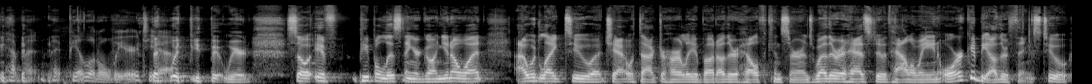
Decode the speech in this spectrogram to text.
That might, might be a little weird. That Yeah. would be a bit weird. So if people listening are going, you know what, I would like to uh, chat with Dr. Harley about other health concerns, whether it has to do with Halloween or it could be other things too.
